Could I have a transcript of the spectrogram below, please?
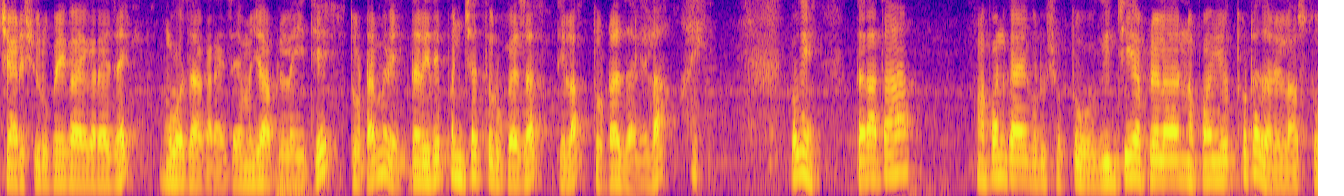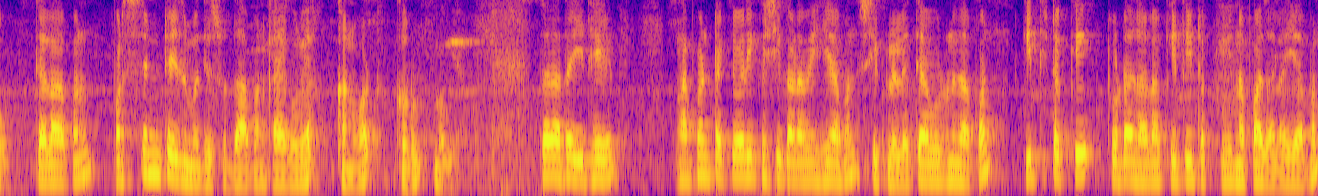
चारशे रुपये काय करायचं आहे? वजा करायचा आहे. म्हणजे आपल्याला इथे तोटा मिळेल. तर इथे पंच्याहत्तर रुपयाचा तिला तोटा झालेला आहे. ओके तर आता आपण काय करू शकतो की जे आपल्याला नफा किंवा तोटा झालेला असतो त्याला आपण पर्सेंटेजमध्ये सुद्धा आपण काय करूया? कन्वर्ट करून बघूया. तर आता इथे आपण टक्केवारी कशी काढावी हे आपण शिकलेलं आहे. त्यावरूनच आपण किती टक्के तोटा झाला किती टक्के नफा झाला हे आपण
